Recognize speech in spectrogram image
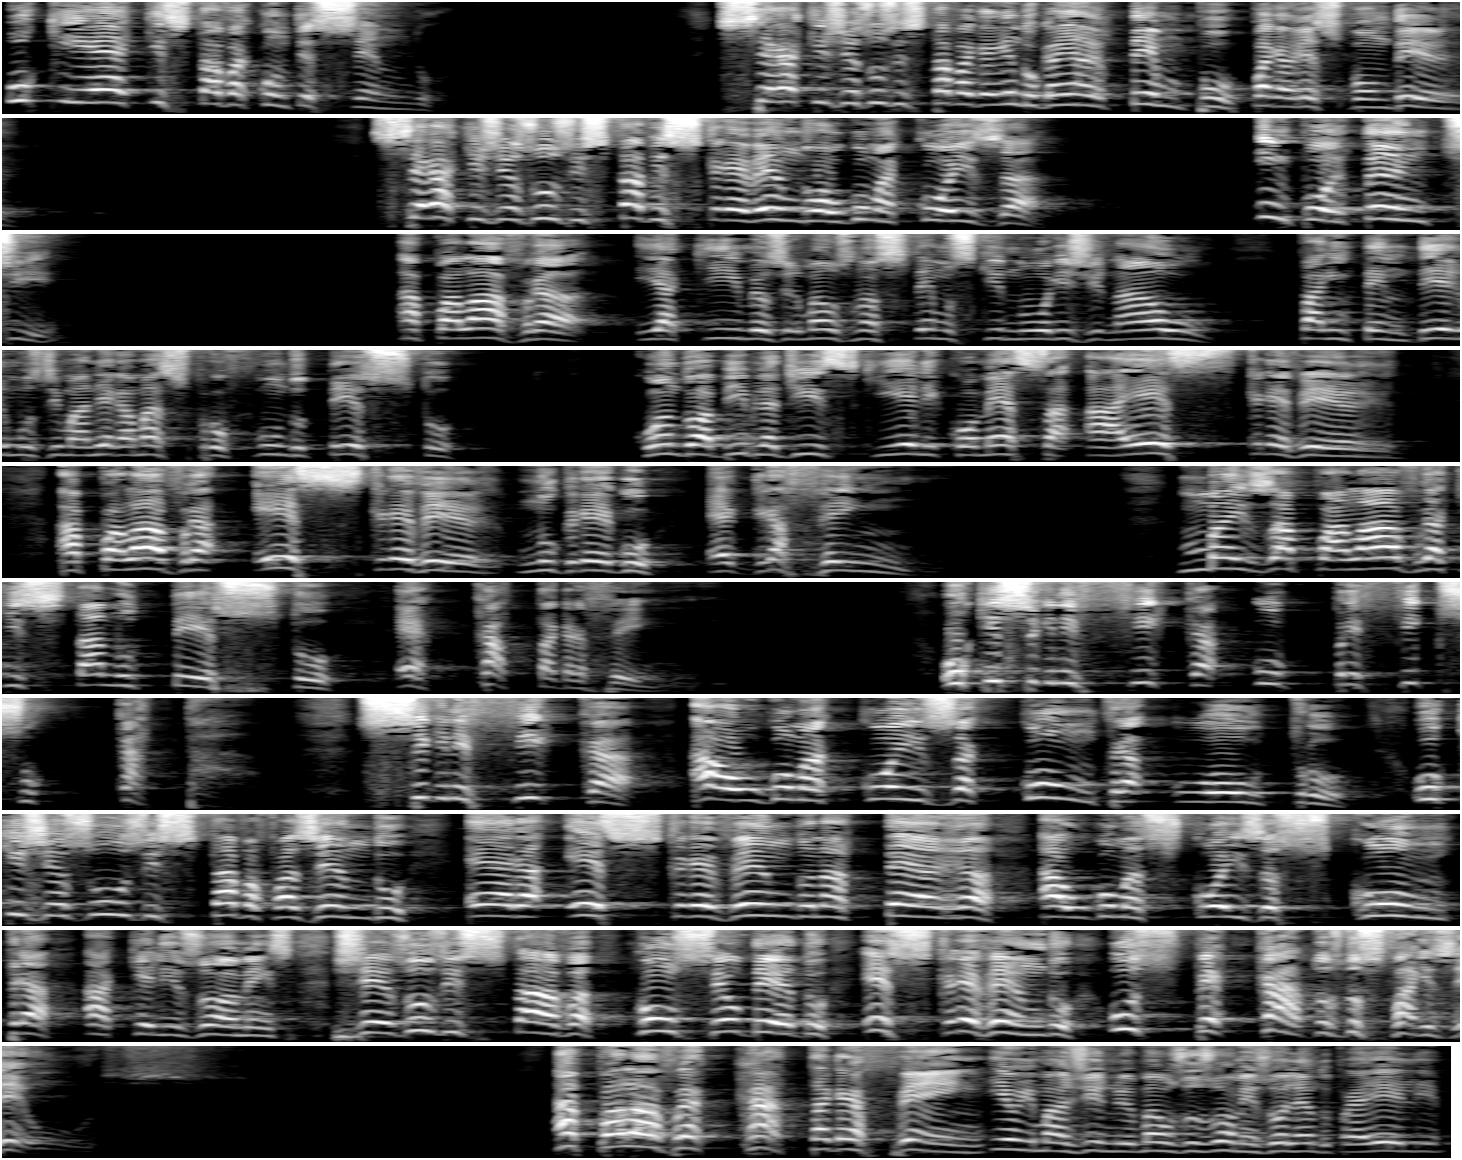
O que é que estava acontecendo? Será que Jesus estava querendo ganhar tempo para responder? Será que Jesus estava escrevendo alguma coisa importante? A palavra, e aqui, meus irmãos, nós temos que ir no original para entendermos de maneira mais profunda o texto. Quando a Bíblia diz que ele começa a escrever, a palavra escrever no grego é grafein. Mas a palavra que está no texto catagrafem. O que significa o prefixo cata? Significa alguma coisa contra o outro. O que Jesus estava fazendo era escrevendo na terra algumas coisas contra aqueles homens. Jesus estava com seu dedo escrevendo os pecados dos fariseus. A palavra catagrafém, eu imagino, irmãos, os homens olhando para ele,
